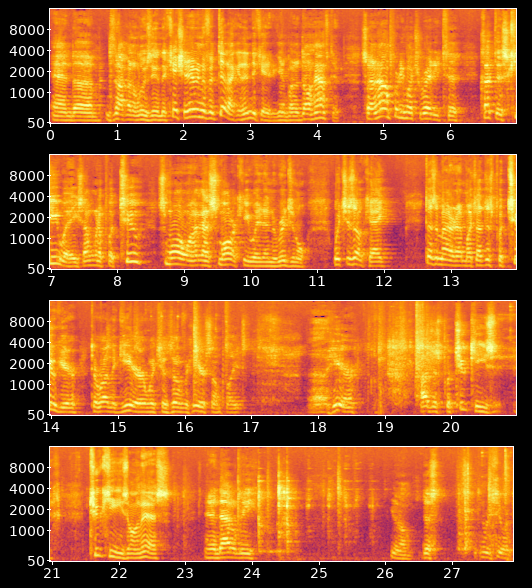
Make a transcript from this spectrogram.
And um, it's not going to lose the indication. Even if it did, I can indicate it again, but I don't have to. So now I'm pretty much ready to cut this keyway, so I'm going to put two small ones. I got a smaller keyway than the original, which is okay. Doesn't matter that much. I'll just put two here to run the gear, which is over here someplace. Uh, here, I'll just put two keys, two keys on this, and that'll be, you know, just let me see what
